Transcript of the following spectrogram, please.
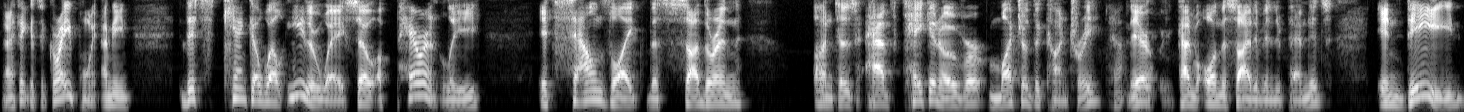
and I think it's a great point. I mean, this can't go well either way. So apparently, it sounds like the Southern juntas have taken over much of the country. Yeah. They're kind of on the side of independence. Indeed,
